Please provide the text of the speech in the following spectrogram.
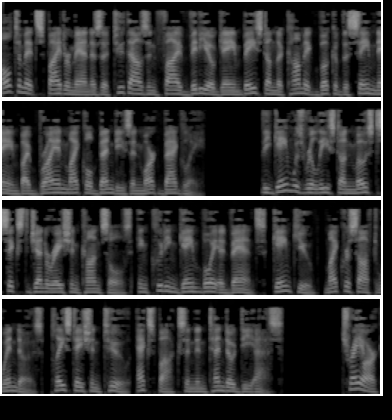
Ultimate Spider-Man is a 2005 video game based on the comic book of the same name by Brian Michael Bendis and Mark Bagley. The game was released on most sixth-generation consoles, including Game Boy Advance, GameCube, Microsoft Windows, PlayStation 2, Xbox and Nintendo DS. Treyarch,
